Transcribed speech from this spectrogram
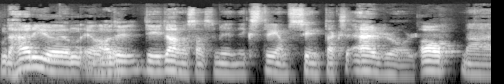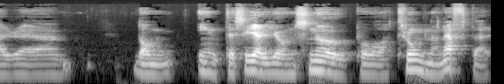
Det här är ju en... en... Ja, det, det är ju där någonstans det blir en extrem syntax error. Ja. När eh, de inte ser Jon Snow på tronen efter.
